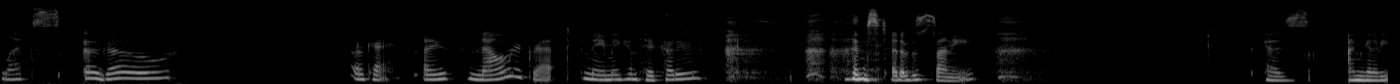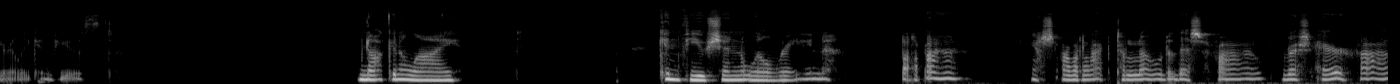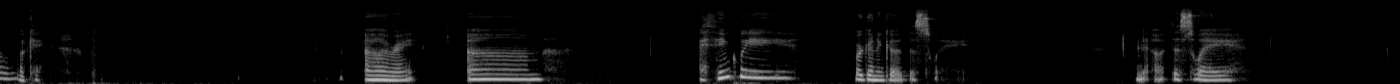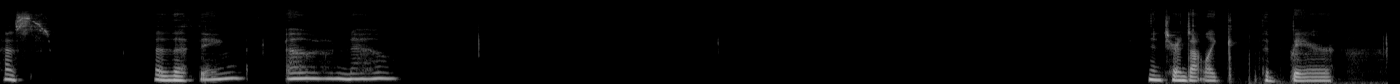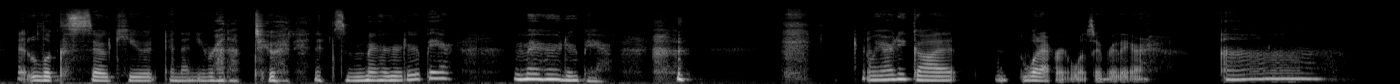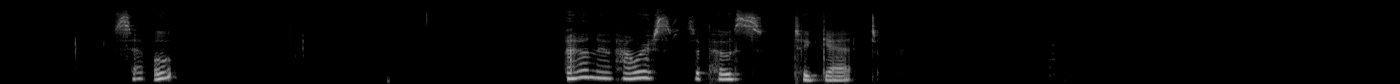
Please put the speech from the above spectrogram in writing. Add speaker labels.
Speaker 1: Let's uh, go. Okay, I now regret naming him Hikaru instead of Sunny. Because I'm gonna be really confused. Not gonna lie. Confusion will reign. Ba-da-ba. Yes, I would like to load this file, this hair file. Okay. All right. Um, I think we we're gonna go this way. No, this way has the thing. Oh no. And it turns out like the bear it looks so cute and then you run up to it and it's murder bear. Murder bear. we already got whatever it was over there. Uh so oh I don't know how we're supposed to get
